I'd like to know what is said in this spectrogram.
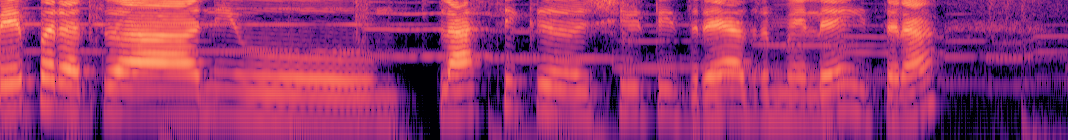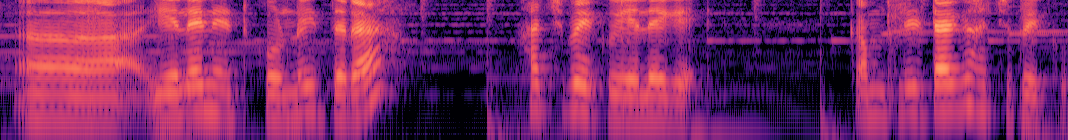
ಪೇಪರ್ ಅಥವಾ ನೀವು ಪ್ಲಾಸ್ಟಿಕ್ ಶೀಟ್ ಇದ್ದರೆ ಅದ್ರ ಮೇಲೆ ಈ ಥರ ಆ, ಎಲೆನ ಇಟ್ಕೊಂಡು ಈ ಥರ ಹಚ್ಚಬೇಕು ಎಲೆಗೆ. ಕಂಪ್ಲೀಟಾಗಿ ಹಚ್ಚಬೇಕು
